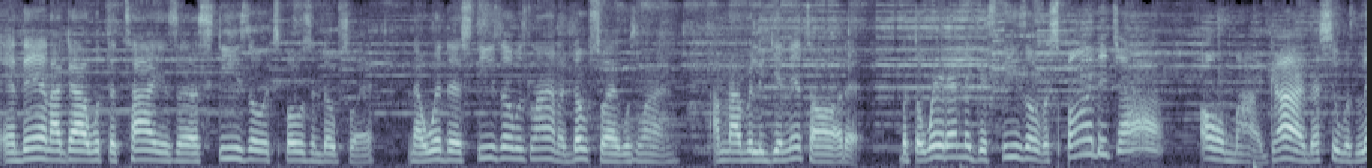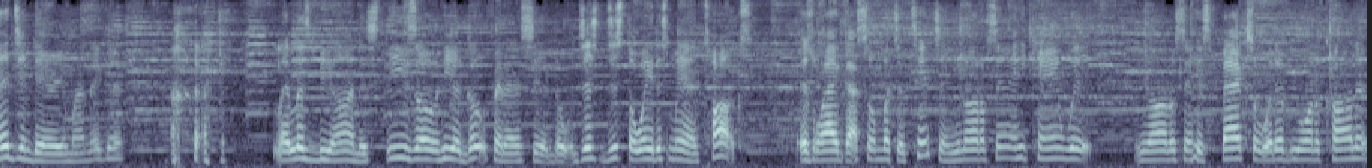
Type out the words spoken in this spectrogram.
And then I got with the tie is uh Steezo exposing Dope Swag. Now whether Steezo was lying or Dope Swag was lying, I'm not really getting into all that. But the way that nigga Steezo responded, y'all, oh my god, that shit was legendary, my nigga. Like, let's be honest, Steezo, he a goat for that shit. Just, just the way this man talks is why I got so much attention. You know what I'm saying? He came with, you know what I'm saying, his facts or whatever you want to call it,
